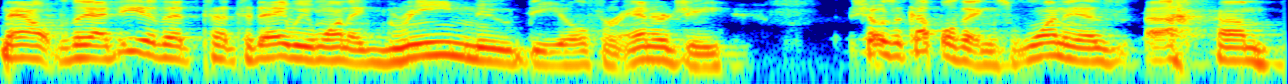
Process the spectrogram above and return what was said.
Now, the idea that uh, today we want a Green New Deal for energy shows a couple things. One is um,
